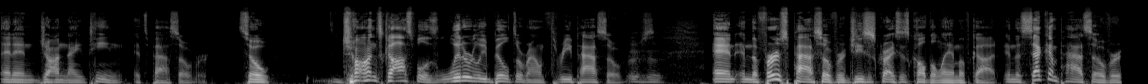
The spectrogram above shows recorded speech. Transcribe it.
and in John 19 it's Passover. So John's gospel is literally built around three Passovers. Mm-hmm. And in the first Passover, Jesus Christ is called the Lamb of God. In the second Passover,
